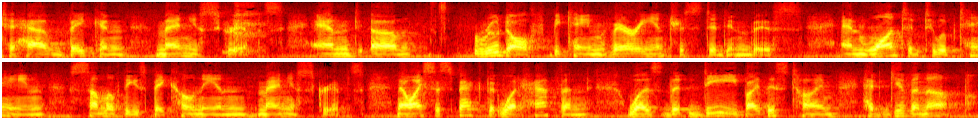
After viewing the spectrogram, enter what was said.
to have Bacon manuscripts. And um, Rudolf became very interested in this and wanted to obtain some of these Baconian manuscripts. Now, I suspect that what happened was that Dee, by this time, had given up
